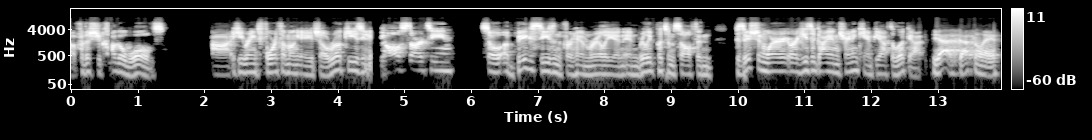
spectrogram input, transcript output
uh, for the Chicago Wolves. Uh, he ranked fourth among AHL rookies. He made the All Star team. So a big season for him, really, and, and really puts himself in position where, where he's a guy in training camp you have to look at. Yeah, definitely.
